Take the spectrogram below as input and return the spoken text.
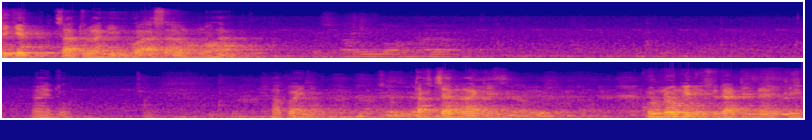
dikit satu lagi wa as'alullah. Nah itu. Apa ini? Terjal lagi. Gunung ini sudah dinaiki.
